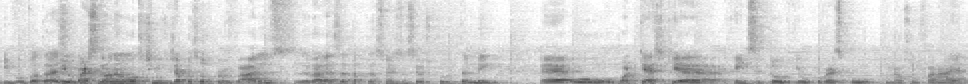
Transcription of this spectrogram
e voltou atrás. E o também. Barcelona é um outro time que já passou por vários, várias adaptações no seu escudo também. É, o, o podcast que, é, que a gente citou, que eu converso com, com o Nelson Faraia,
